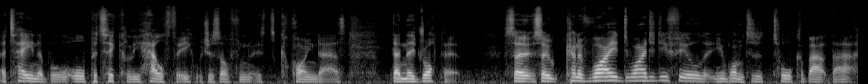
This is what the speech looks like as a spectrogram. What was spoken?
attainable or particularly healthy, which is often it's coined as, then they drop it. So, so kind of why why did you feel that you wanted to talk about that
